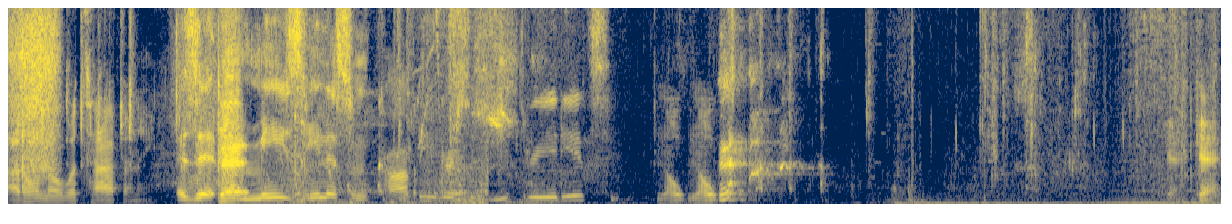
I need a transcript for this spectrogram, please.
I don't know what's happening. Is it Bet. me, Zenus, and Copy versus you three idiots? Nope, nope. Okay.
